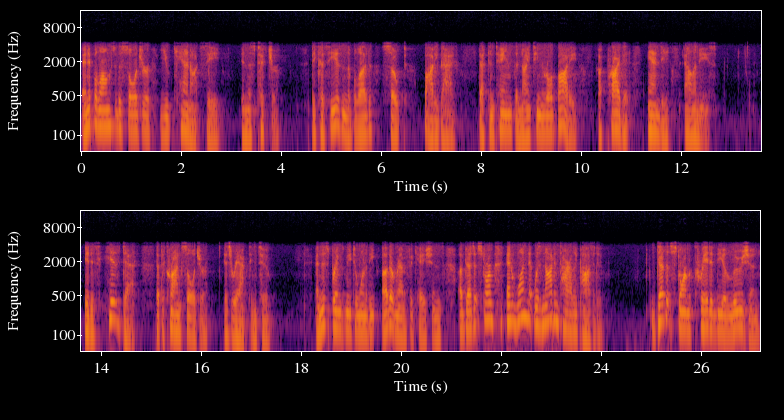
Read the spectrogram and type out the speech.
And it belongs to the soldier you cannot see in this picture because he is in the blood soaked body bag that contains the 19 year old body of Private Andy Alaniz. It is his death that the crying soldier is reacting to. And this brings me to one of the other ramifications of Desert Storm, and one that was not entirely positive. Desert Storm created the illusion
